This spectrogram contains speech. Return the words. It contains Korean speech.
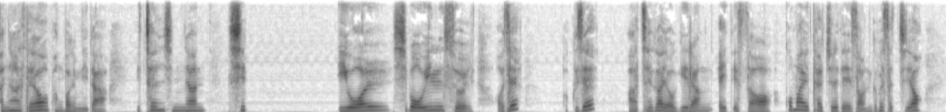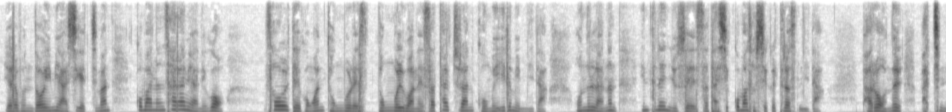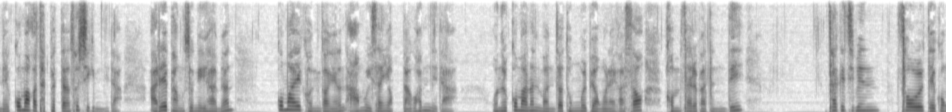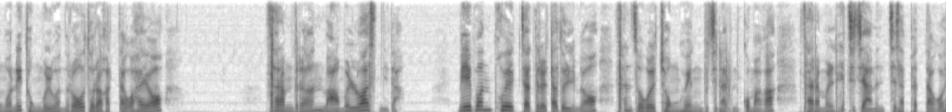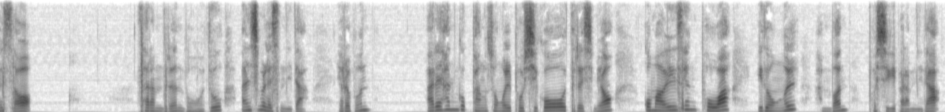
안녕하세요. 방방입니다. 2010년 12월 15일 수요일 어제? 어, 그제? 아 제가 여기랑 에잇에서 꼬마의 탈출에 대해서 언급했었지요. 여러분도 이미 아시겠지만 꼬마는 사람이 아니고 서울대공원 동물에, 동물원에서 탈출한 곰의 이름입니다. 오늘 나는 인터넷 뉴스에서 다시 꼬마 소식을 들었습니다. 바로 오늘 마침내 꼬마가 잡혔다는 소식입니다. 아래 방송에 의하면 꼬마의 건강에는 아무 이상이 없다고 합니다. 오늘 꼬마는 먼저 동물병원에 가서 검사를 받은 뒤 자기 집인 서울 대공원의 동물원으로 돌아갔다고 하여 사람들은 마음을 놓았습니다. 매번 포획자들을 따돌리며 산속을 종횡무진하던 꼬마가 사람을 해치지 않은 채 잡혔다고 해서 사람들은 모두 안심을 했습니다. 여러분, 아래 한국 방송을 보시고 들으시며 꼬마의 생포와 이동을 한번 보시기 바랍니다.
